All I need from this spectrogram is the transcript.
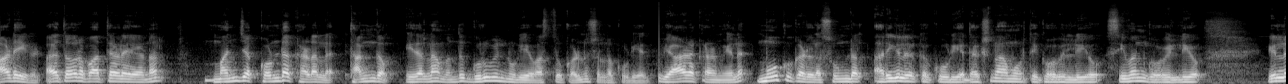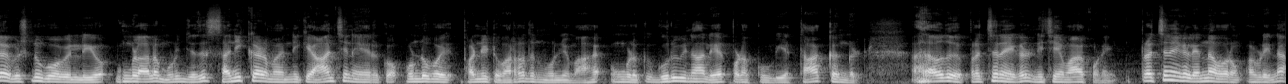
ஆடைகள் அதை தவிர பார்த்தேனால் மஞ்ச கொண்ட கடலை தங்கம் இதெல்லாம் வந்து குருவினுடைய வஸ்துக்கள்னு சொல்லக்கூடியது. வியாழக்கிழமையில் மூக்கு கடலை சுண்டல் அருகில் இருக்கக்கூடிய தட்சிணாமூர்த்தி கோவில்லையோ சிவன் கோவில்லையோ இல்லை விஷ்ணு கோவில்லையோ உங்களால் முடிஞ்சது சனிக்கிழமை அன்னைக்கு ஆஞ்சநேயருக்கோ கொண்டு போய் பண்ணிட்டு வர்றதன் மூலியமாக உங்களுக்கு குருவினால் ஏற்படக்கூடிய தாக்கங்கள் அதாவது பிரச்சனைகள் நிச்சயமாக குறையும். பிரச்சனைகள் என்ன வரும் அப்படின்னா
